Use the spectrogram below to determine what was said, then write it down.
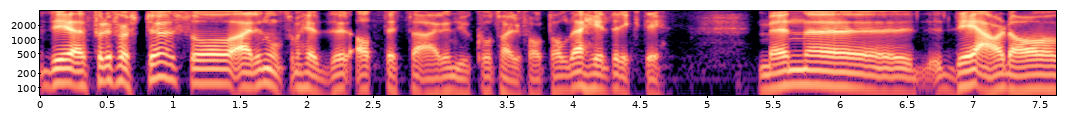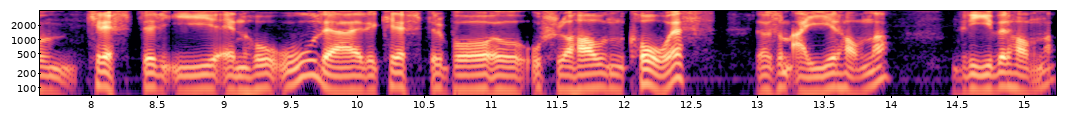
det for det første så er det noen som hevder at dette er en UK tariffavtale. Det er helt riktig. Men eh, det er da krefter i NHO, det er krefter på Oslo Havn KF, den som eier havna, driver havna.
